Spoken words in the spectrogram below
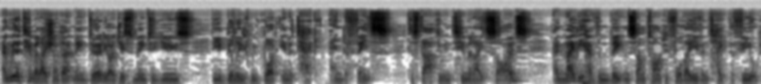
And with intimidation, I don't mean dirty, I just mean to use the abilities we've got in attack and defence to start to intimidate sides and maybe have them beaten sometimes before they even take the field.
